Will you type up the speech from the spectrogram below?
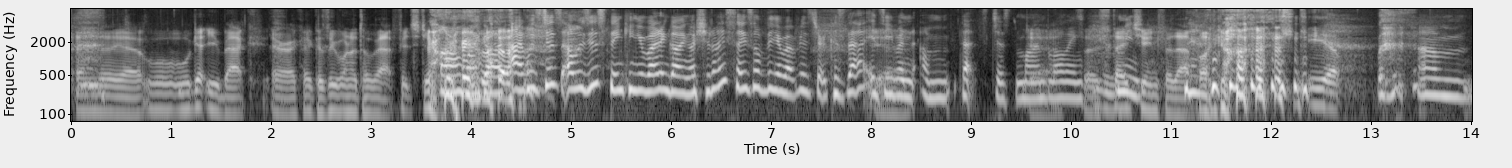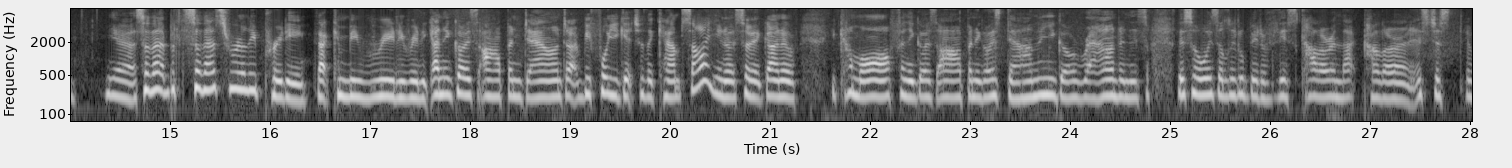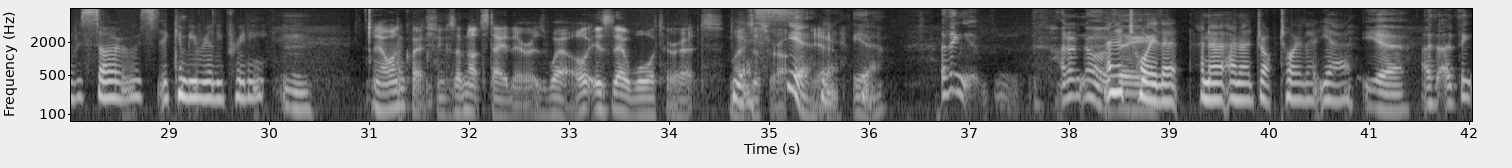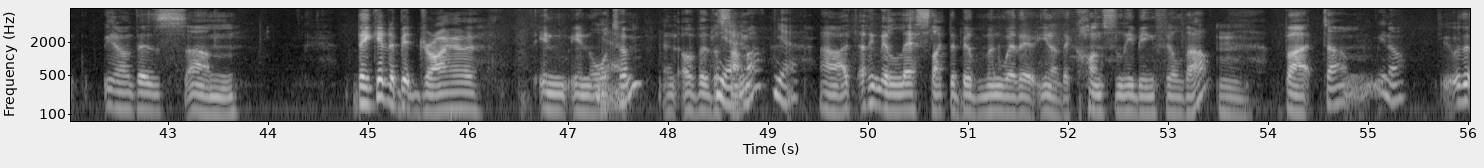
And uh, yeah, we'll, we'll get you back, Erica, because we want to talk about Fitzgerald. Oh my god! I was just I was just thinking about it, and going, "Oh, should I say something about Fitzgerald?" Because that is Yeah. even um that's just mind blowing. So I stay mean, tuned for that podcast. yep. Yeah, so that but so that's really pretty. That can be really really, and it goes up and down to- before you get to the campsite. You know, so it kind of you come off and it goes up and it goes down, and you go around, and there's there's always a little bit of this color and that color, and it's just it was so it, was, it can be really pretty. now, one question, because I've not stayed there as well. Is there water at Moses Yes. Rock? Yeah, Yeah. yeah, I think I don't know. And a they- toilet and a and a drop toilet. Yeah. Yeah, I, th- I think you know there's um, they get a bit drier in in autumn and over the yeah. summer. Yeah. Uh, I, I think they're less like the Bilderman where they're you know they're constantly being filled up. Mm, But um, you know,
